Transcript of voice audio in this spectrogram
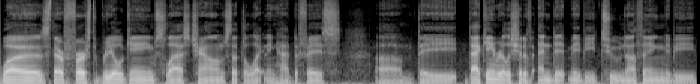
was their first real game slash challenge that the Lightning had to face. Um, they that game really should have ended maybe two nothing, maybe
